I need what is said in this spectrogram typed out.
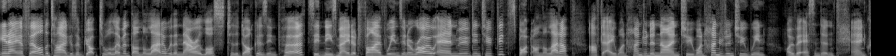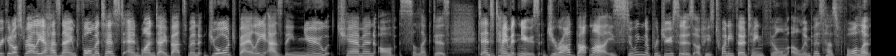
In AFL, the Tigers have dropped to 11th on the ladder with a narrow loss to the Dockers in Perth. Sydney's made it five wins in a row and moved into fifth spot on the ladder after a 109 to 102 win over Essendon. And Cricket Australia has named former Test and one day batsman George Bailey as the new chairman of selectors. To entertainment news, Gerard Butler is suing the producers of his 2013 film Olympus Has Fallen.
